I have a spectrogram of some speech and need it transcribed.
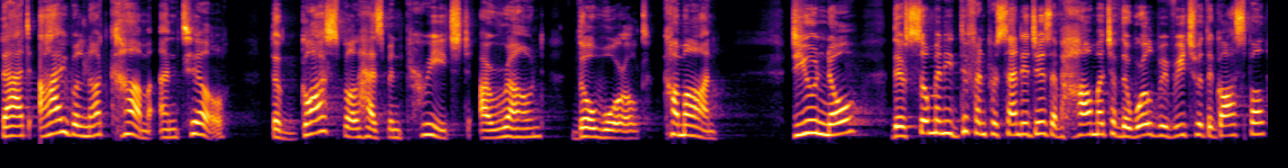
that I will not come until the gospel has been preached around the world. Come on. Do you know there's so many different percentages of how much of the world we've reached with the gospel.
